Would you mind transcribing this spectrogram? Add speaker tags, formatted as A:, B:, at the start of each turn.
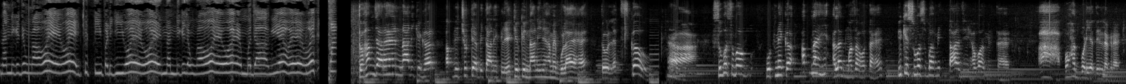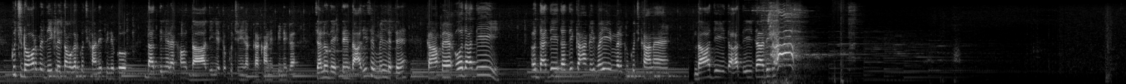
A: नानी के जाऊँगा, ओए ओए, छुट्टी पड़ गई, ओए ओए, नानी के जाऊँगा, ओए ओए, मज़ा आ गई है, ओए ओए।
B: तो हम जा रहे हैं नानी के घर अपनी छुट्टियाँ बिताने के लिए, क्योंकि नानी ने हमें बुलाया है तो लेट्स गो सुबह सुबह उठने का अपना ही अलग मज़ा होता है, क्योंकि सुबह सुबह हमें ताजी हवा मिलता है। आ बहुत बढ़िया दिन लग रहा है। कुछ डोर में देख लेता हूँ, अगर कुछ खाने पीने को दादी ने रखा हो, दादी ने तो कुछ नहीं रखा खाने पीने का। चलो देखते हैं दादी से मिल लेते हैं। कहाँ पे ओ दादी! ओ दादी दादी कहाँ गई भाई? मेरे को कुछ खाना है। दादी दादी दादी! आ!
